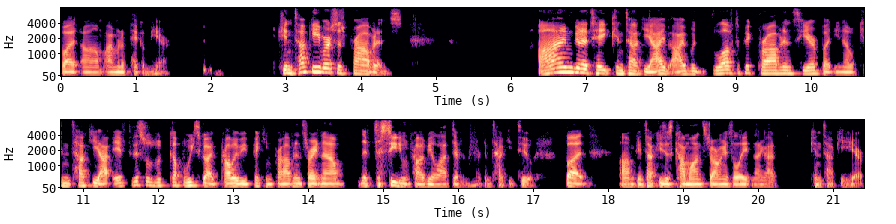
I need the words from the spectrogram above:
but um, I'm going to pick them here. Kentucky versus Providence. I'm gonna take Kentucky. I I would love to pick Providence here, but you know Kentucky. I, if this was a couple weeks ago, I'd probably be picking Providence right now. If the seeding would probably be a lot different for Kentucky too, but um, Kentucky just come on strong as late, and I got Kentucky here.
